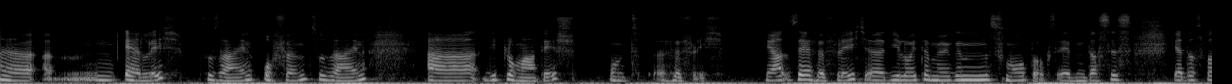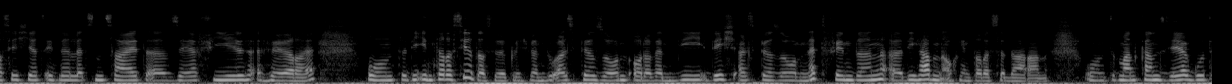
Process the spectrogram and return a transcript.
äh, ehrlich zu sein, offen zu sein, diplomatisch und höflich. Ja, sehr höflich. Äh, die Leute mögen Smalltalks eben. Das ist ja das, was ich jetzt in der letzten Zeit äh, sehr viel höre. Und die interessiert das wirklich, wenn du als Person oder wenn die dich als Person nett finden, äh, die haben auch Interesse daran. Und man kann sehr gut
